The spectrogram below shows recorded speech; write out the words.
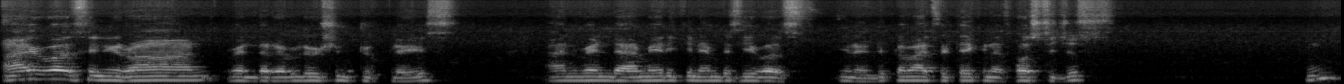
I was in Iran when the revolution took place and when the American embassy was you know, diplomats were taken as hostages. Hmm?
